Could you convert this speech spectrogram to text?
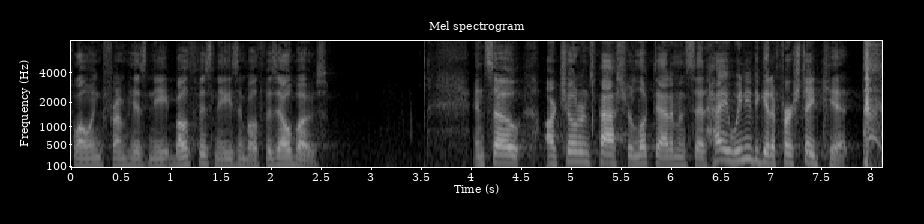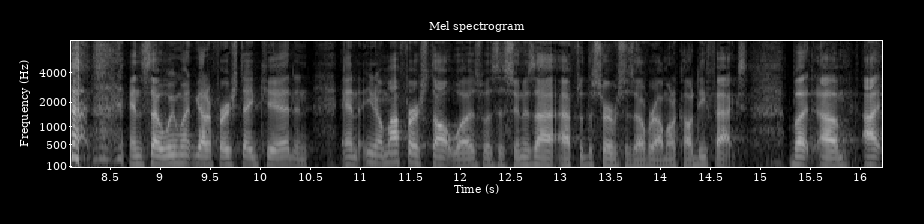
flowing from his knee, both of his knees and both of his elbows. And so our children's pastor looked at him and said, Hey, we need to get a first aid kit. and so we went and got a first aid kit. And, and you know, my first thought was, was as soon as I, after the service is over, I'm going to call DFACS. But um, I,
